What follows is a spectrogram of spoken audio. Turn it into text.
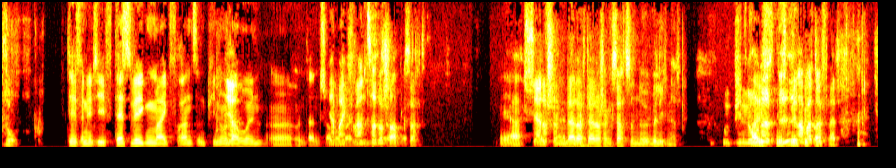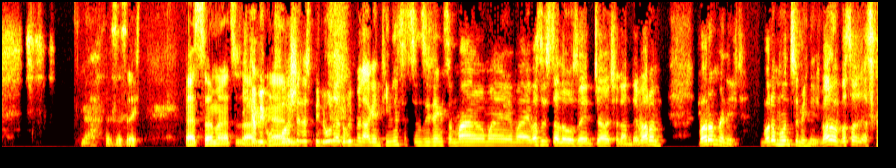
So. Definitiv. Deswegen Mike Franz und Pinola Ja. holen äh, und dann schauen Ja, wir Mike mal. wie Franz die hat doch schon abgesagt. Ja, Der hat doch schon, der hat doch, der hat doch schon gesagt, so, nö, will ich nicht. Und Hab Pinola ich nicht will, aber mitbekommen. darf nicht. Ja, das ist echt. Was soll man dazu sagen? Ich kann mir gut Ähm, vorstellen, dass Pinola drüben in Argentinien sitzt und sie denkt so, mei, oh mei, mei, was ist da los ey, in Deutschland? Warum? Warum mir nicht? Warum hunzt du mich nicht? Warum? Was soll das?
